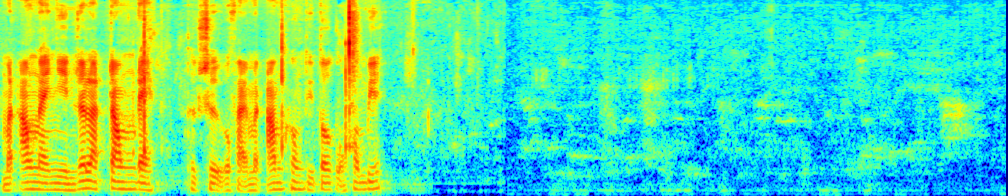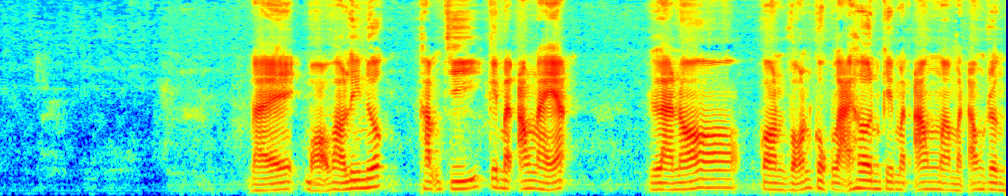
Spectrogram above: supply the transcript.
Mật ong này nhìn rất là trong đẹp. Thực sự có phải mật ong không thì tôi cũng không biết. Đấy bỏ vào ly nước. Thậm chí cái mật ong này á là nó còn vón cục lại hơn cái mật ong mà mật ong rừng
